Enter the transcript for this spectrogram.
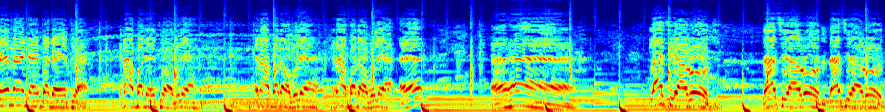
na-enu anya ịgbada etu a. Na-agbada etu a ọbụla ya. Na-agbada ọbụla ya. Na-agbada ọbụla ya. That's your road. That's your road. That's your road.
